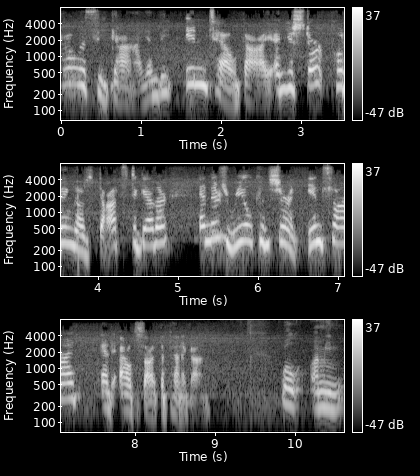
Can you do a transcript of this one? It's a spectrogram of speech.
policy guy and the intel guy, and you start putting those dots together, and there's real concern inside and outside the Pentagon. Well, I mean,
